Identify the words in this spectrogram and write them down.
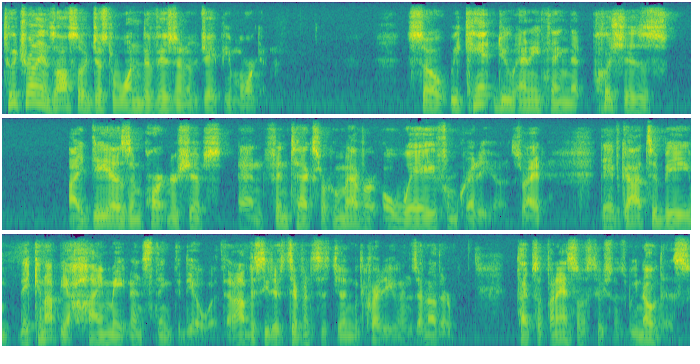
2 trillion is also just one division of JP Morgan. So we can't do anything that pushes ideas and partnerships and fintechs or whomever away from credit unions, right? They've got to be, they cannot be a high maintenance thing to deal with. And obviously, there's differences dealing with credit unions and other types of financial institutions. We know this.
